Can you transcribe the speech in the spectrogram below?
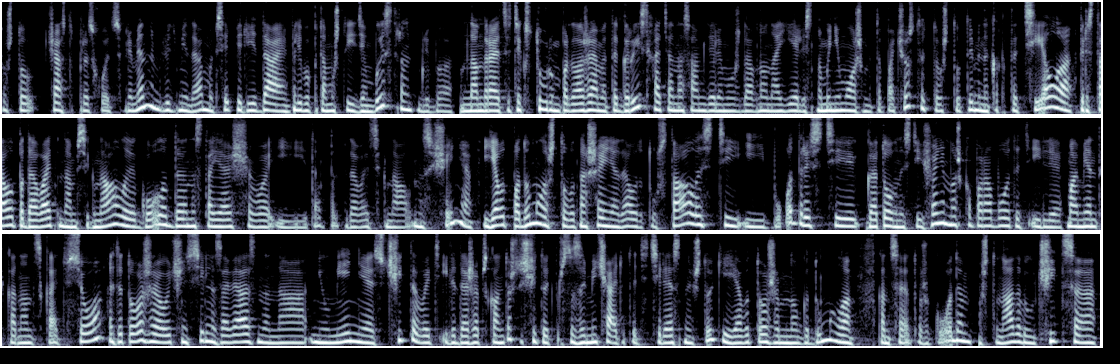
то, что часто происходит с современными людьми, да, мы все переедаем, либо потому что едим быстро, либо нам нравится текстура, мы продолжаем это грызть, хотя на самом деле мы уже давно наелись, но мы не можем это почувствовать, потому что вот именно как-то тело перестало подавать нам сигналы голода настоящего и там, подавать сигнал насыщения. И я вот подумала, что в отношении да, вот этой усталости и бодрости, готовности еще немножко поработать или моменты, когда надо сказать все, это тоже очень сильно завязано на неумение считывать или даже, я бы сказала, не то, что считывать, просто замечать вот эти телесные штуки. И я вот тоже много думала в конце тоже года, что надо учиться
